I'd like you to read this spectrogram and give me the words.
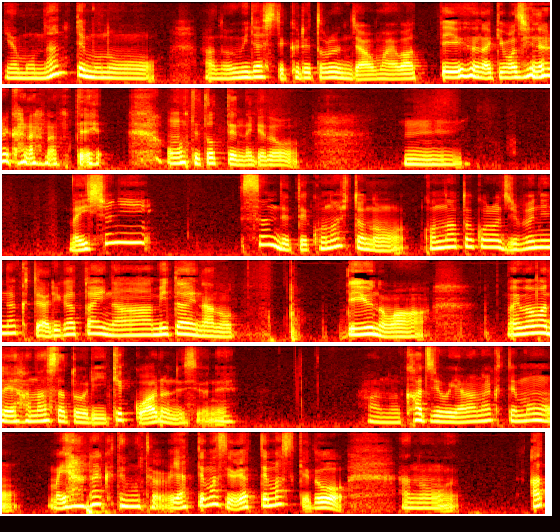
いやもうなんてものをあの生み出してくれとるんじゃお前はっていう風な気持ちになるかななんて 思って撮ってんだけどうん、まあ、一緒に住んでてこの人のこんなところ自分になくてありがたいなみたいなのっていうのは、まあ、今まで話した通り結構あるんですよね。あの家事をやらなくても、まあ、やらなくてもってやってますよやってますけどあのあ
